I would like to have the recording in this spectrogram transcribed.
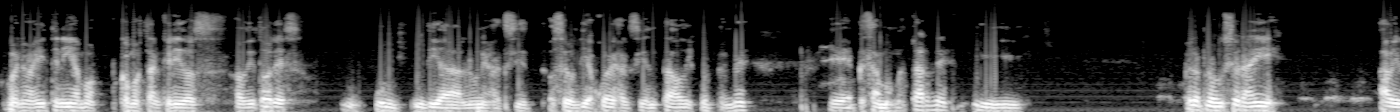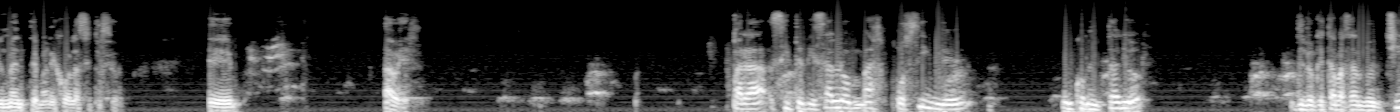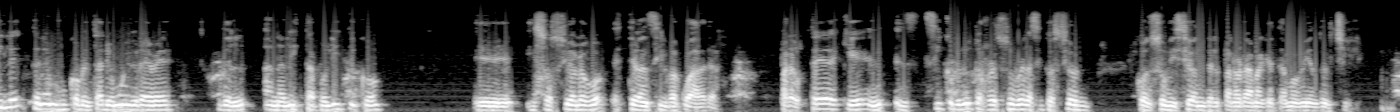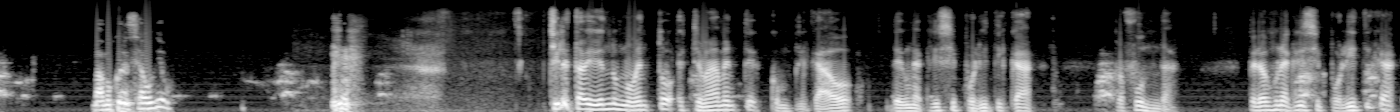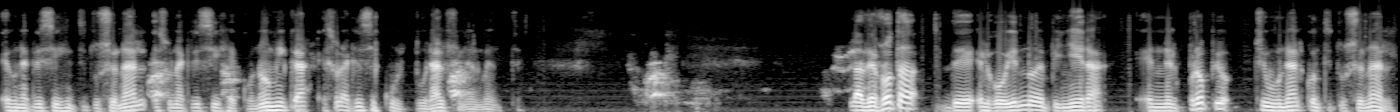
Bueno, ahí teníamos, ¿cómo están queridos auditores? Un, día lunes, o sea, un día jueves accidentado, discúlpenme. Eh, empezamos más tarde, y pero producción ahí hábilmente manejó la situación. Eh, a ver, para sintetizar lo más posible un comentario de lo que está pasando en Chile, tenemos un comentario muy breve del analista político eh, y sociólogo Esteban Silva Cuadra. Para ustedes que en, cinco minutos resume la situación con su visión del panorama que estamos viendo en Chile. ¿Vamos con ese audio? Chile está viviendo un momento extremadamente complicado de una crisis política profunda. Pero es una crisis política, es una crisis institucional, es una crisis económica, es una crisis cultural finalmente. La derrota del gobierno de Piñera en el propio Tribunal Constitucional,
